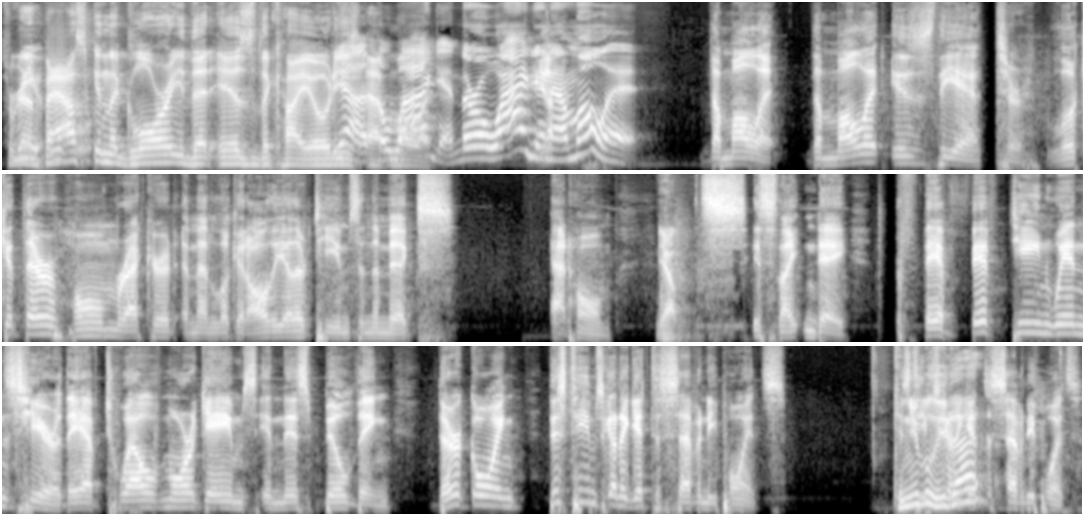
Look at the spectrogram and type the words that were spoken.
So we're gonna we- bask in the glory that is the Coyotes. yeah, at the Mullett. wagon. They're a wagon Yep. at Mullett. The Mullett. The Mullett is the answer. Look at their home record and then look at all the other teams in the mix at home. Yep. It's, it's night and day. They have 15 wins here. They have 12 more games in this building. They're going. This team's going to get to 70 points. Can This you team's believe that? Get to 70 points.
